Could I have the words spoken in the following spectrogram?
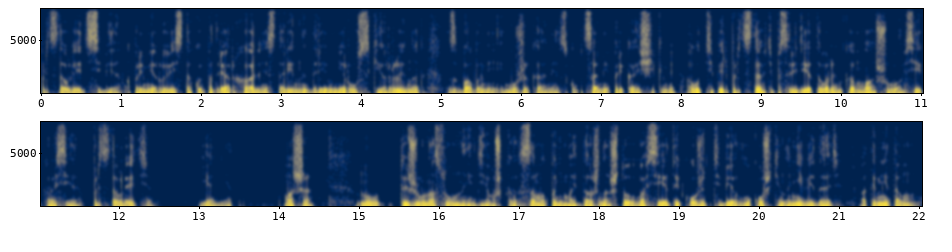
Представляете себе, себе, к примеру, весь такой патриархальный, старинный древнерусский рынок с бабами и мужиками, с купцами и приказчиками. А вот теперь представьте посреди этого рынка Машу во всей красе. Представляете? Я нет. Маша, ну ты же у нас умная девушка, сама понимать должна, что во всей этой коже тебе Лукошкина не видать, а ты мне там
